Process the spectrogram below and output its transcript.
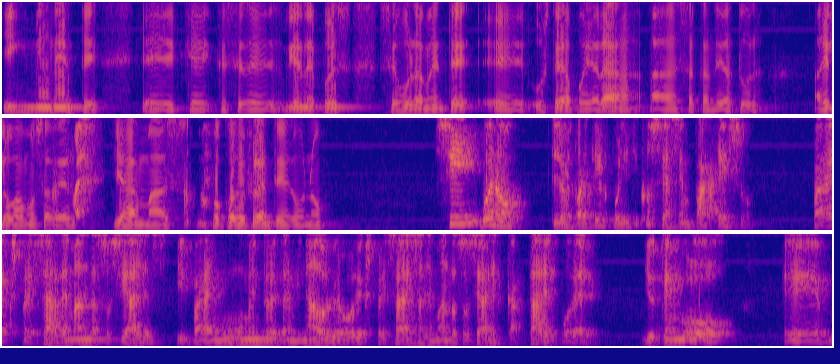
inminente, eh, que, que, se viene, pues seguramente eh, usted apoyará a esa candidatura. Ahí lo vamos a ver ya más un poco de frente, ¿o no? Sí, bueno, los partidos políticos se hacen para eso, para expresar demandas sociales y para en un momento determinado, luego de expresar esas demandas sociales, captar el poder. Yo tengo eh,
